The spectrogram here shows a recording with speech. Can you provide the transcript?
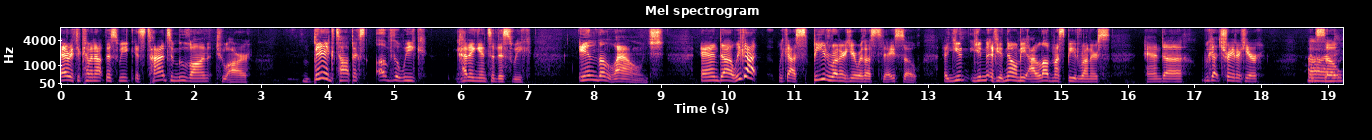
everything coming out this week. It's time to move on to our big topics of the week heading into this week in the lounge. And uh, we got we got a speedrunner here with us today. So and you you if you know me, I love my speedrunners. And uh, we got Trader here, and so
